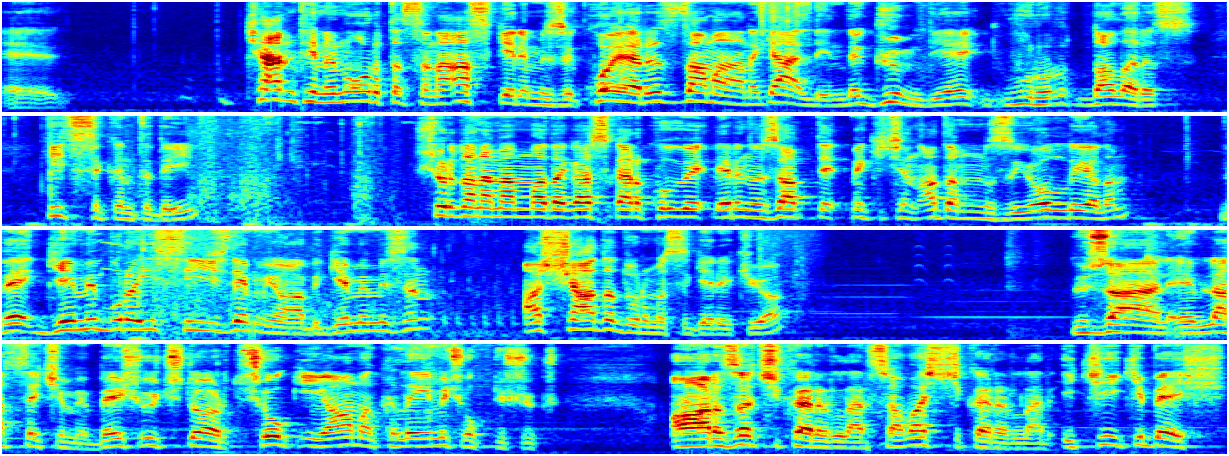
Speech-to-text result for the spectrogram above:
E, kentinin ortasına askerimizi koyarız. Zamanı geldiğinde güm diye vurur, dalarız. Hiç sıkıntı değil. Şuradan hemen Madagaskar kuvvetlerini zapt etmek için adamımızı yollayalım. Ve gemi burayı siege'lemiyor abi. Gemimizin aşağıda durması gerekiyor. Güzel evlat seçimi 5-3-4 çok iyi ama claim'i çok düşük. Arıza çıkarırlar, savaş çıkarırlar. 2-2-5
